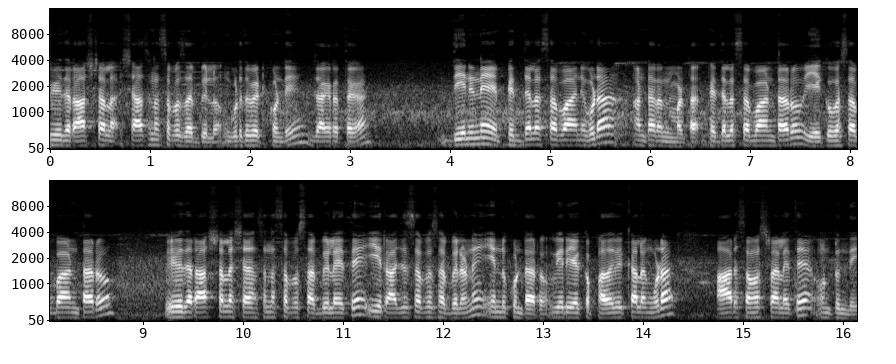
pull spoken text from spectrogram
వివిధ రాష్ట్రాల శాసనసభ సభ్యులు గుర్తుపెట్టుకోండి జాగ్రత్తగా. దీనినే పెద్దల సభ అని కూడా అంటారనమాట పెద్దల సభ అంటారు ఎగువ సభ అంటారు. వివిధ రాష్ట్రాల శాసనసభ సభ్యులైతే ఈ రాజ్యసభ సభ్యులను ఎన్నుకుంటారు. వీరి యొక్క పదవీ కాలం కూడా ఆరు సంవత్సరాలు అయితే ఉంటుంది.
